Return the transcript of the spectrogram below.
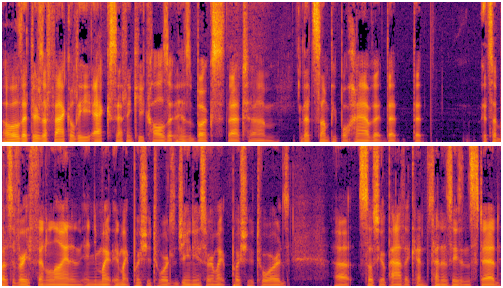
oh, that there's a faculty X, I think he calls it in his books that um, that some people have that that that it's a but it's a very thin line, and, and you might it might push you towards genius or it might push you towards uh, sociopathic tendencies instead.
